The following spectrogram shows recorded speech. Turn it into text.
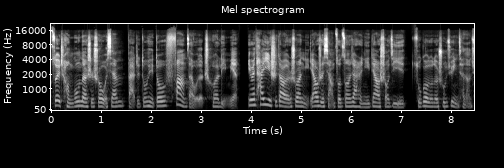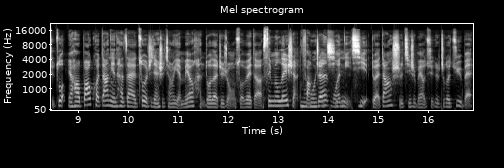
最成功的是说，我先把这东西都放放在我的车里面。因为他意识到了说，你要是想做自动驾驶，你一定要收集足够多的数据，你才能去做。然后包括当年他在做这件事情，也没有很多的这种所谓的 simulation 仿真模拟器。对，当时其实没有去这个具备，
